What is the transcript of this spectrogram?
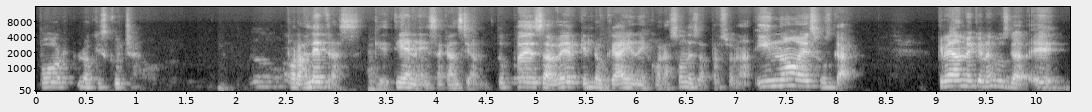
por lo que escucha por las letras que tiene esa canción. Tú puedes saber qué es lo que hay en el corazón de esa persona. Y no es juzgar. Créanme que no es juzgar. Eh,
